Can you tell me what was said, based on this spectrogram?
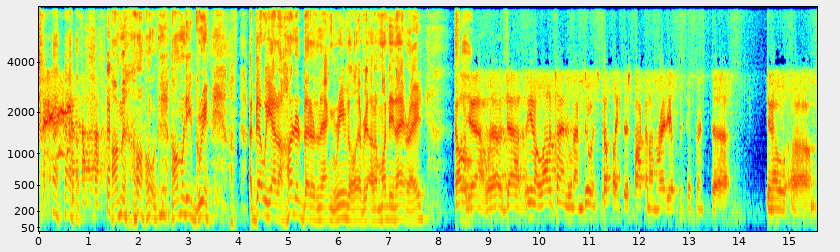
how, many, how, how many green? I bet we had a hundred better than that in Greenville every on a Monday night, right? Oh So- yeah, without a doubt. You know, a lot of times when I'm doing stuff like this, talking on radio to different, uh, you know, um,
